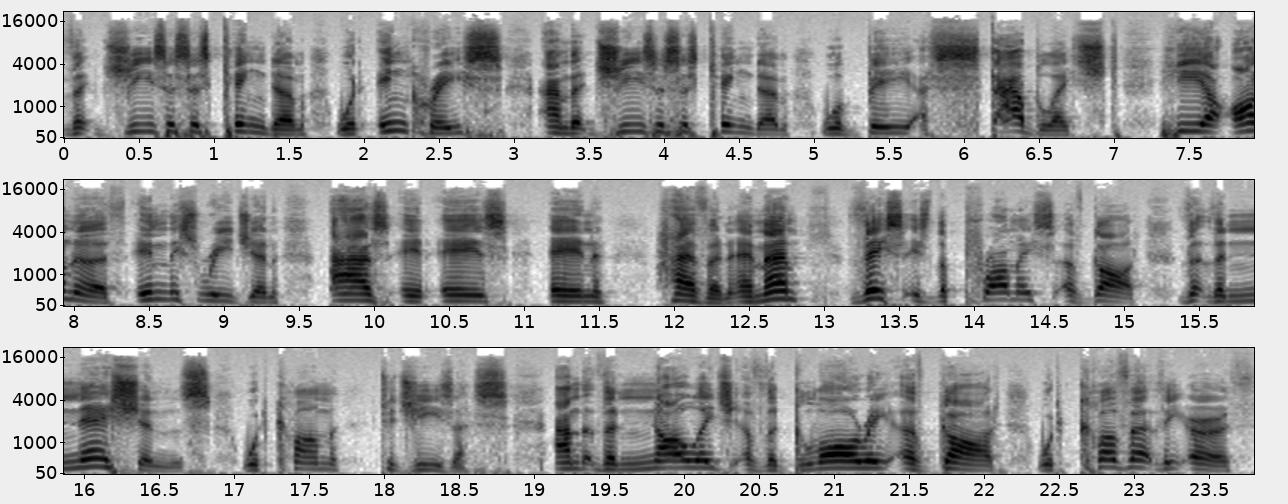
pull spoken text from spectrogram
that Jesus' kingdom would increase and that Jesus' kingdom would be established here on earth in this region as it is in heaven. Amen. This is the promise of God that the nations would come to Jesus and that the knowledge of the glory of God would cover the earth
